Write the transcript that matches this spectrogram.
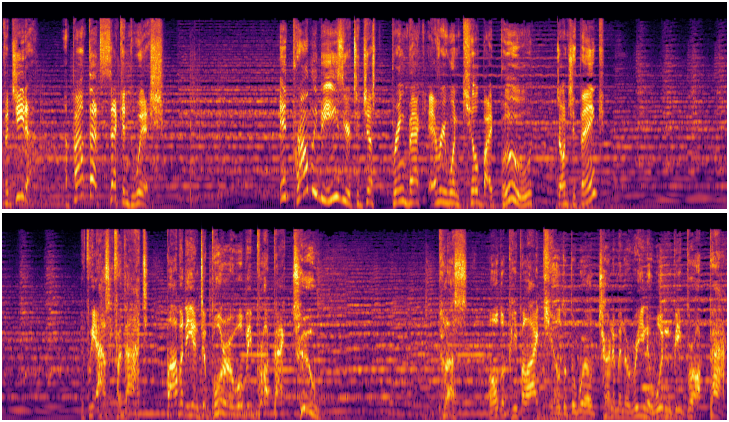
Vegeta, about that second wish. It'd probably be easier to just bring back everyone killed by Buu, don't you think? If we ask for that, Babidi and Dabura will be brought back too. Plus, all the people I killed at the World Tournament Arena wouldn't be brought back.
